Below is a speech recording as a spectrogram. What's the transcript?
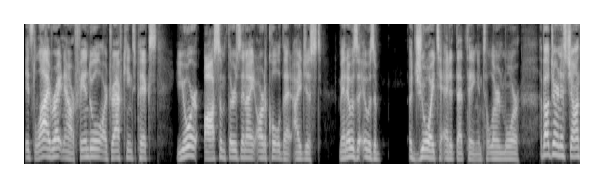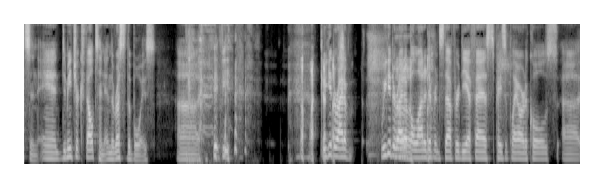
it's live right now. Our FanDuel, our DraftKings picks, your awesome Thursday night article that I just, man, it was, a, it was a, a joy to edit that thing and to learn more about D'Ernest Johnson and Demetric Felton and the rest of the boys. Uh, if you, oh we get to write up, we get to write up a lot of different stuff for DFS, pace of play articles, uh,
